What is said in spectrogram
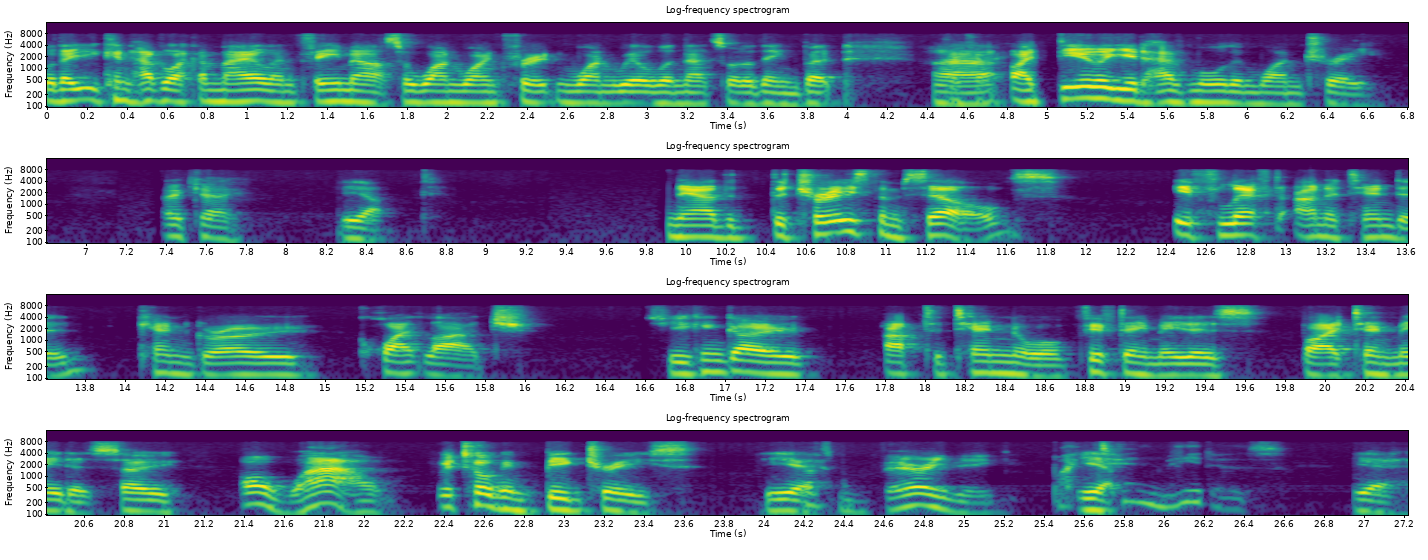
well that you can have like a male and female so one won't fruit and one will and that sort of thing but uh, Okay. ideally you'd have more than one tree okay. yeah now the, the trees themselves if left unattended can grow quite large so you can go up to 10 or 15 meters by 10 meters so Oh wow. we're talking big trees. Yeah, That's very big. By Yeah. ten meters. yeah,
